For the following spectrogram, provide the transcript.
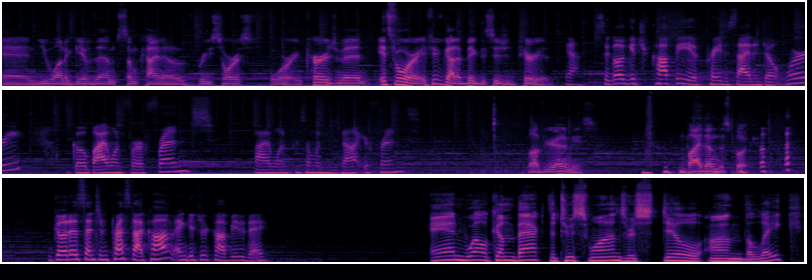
and you want to give them some kind of resource for encouragement. It's for if you've got a big decision, period. Yeah. So go get your copy of Pray, Decide, and Don't Worry. Go buy one for a friend, buy one for someone who's not your friend. Love your enemies. buy them this book. Go to ascensionpress.com and get your copy today. And welcome back. The two swans are still on the lake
